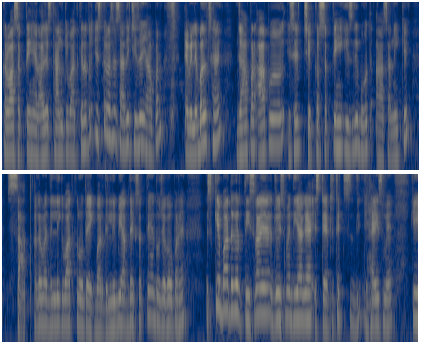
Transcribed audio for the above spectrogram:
करवा सकते हैं। राजस्थान की बात करें तो इस तरह से सारी चीज़ें यहाँ पर अवेलेबल्स हैं, जहाँ पर आप इसे चेक कर सकते हैं ईजिली बहुत आसानी के साथ। अगर मैं दिल्ली की बात करूँ तो एक बार दिल्ली भी आप देख सकते हैं, दो जगहों पर है। इसके बाद अगर तीसरा जो इसमें दिया गया स्टेटिस्टिक्स है इसमें कि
